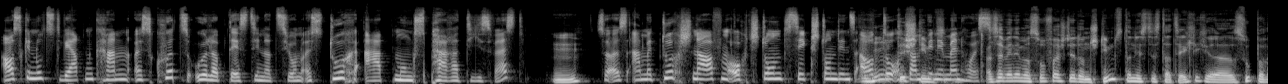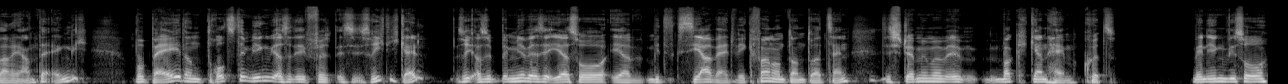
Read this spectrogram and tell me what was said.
ausgenutzt werden kann als Kurzurlaubdestination, als Durchatmungsparadies, weißt? So als einmal durchschnaufen, acht Stunden, sechs Stunden ins Auto Mhm, und dann stimmt. bin ich in mein Haus. Also wenn ich mir so verstehe, dann stimmt's, dann ist das tatsächlich eine super Variante eigentlich. Wobei dann trotzdem irgendwie, also das ist richtig geil. Also bei mir wäre es ja eher so, eher mit sehr weit wegfahren und dann dort sein. Das stört mich immer, ich mag gern heim, kurz. Wenn irgendwie so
